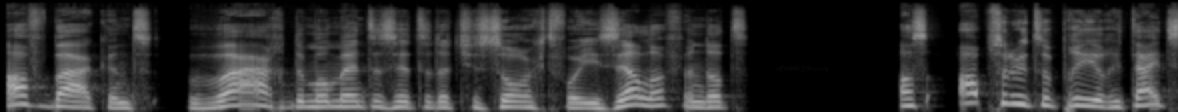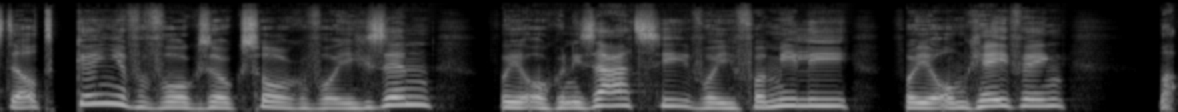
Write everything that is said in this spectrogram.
afbakent waar de momenten zitten dat je zorgt voor jezelf en dat als absolute prioriteit stelt, kun je vervolgens ook zorgen voor je gezin, voor je organisatie, voor je familie, voor je omgeving. Maar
